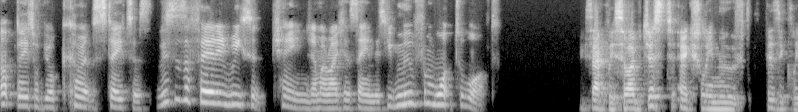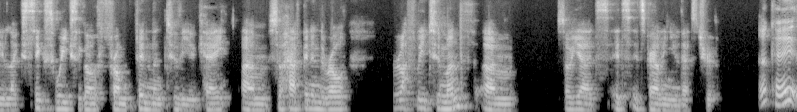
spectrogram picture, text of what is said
update of your current status. This is a fairly recent change, am I right in saying this? You've moved from what to what? Exactly. So I've just actually moved physically like six weeks ago from Finland to the UK. Um, so have been in the role roughly two months. Um, so yeah, it's it's it's fairly new. That's true. Okay.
